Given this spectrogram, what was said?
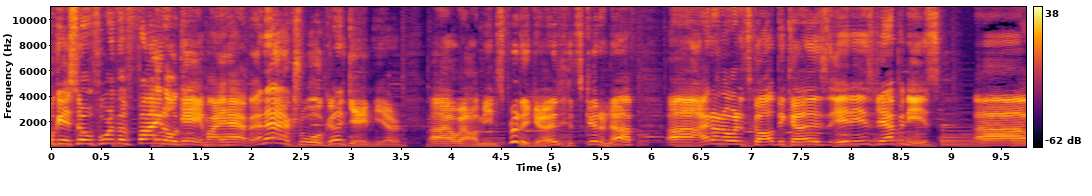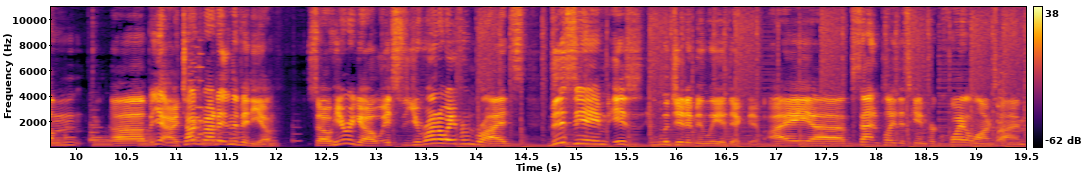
Okay, so for the final game, I have an actual good game here. Uh, well, I mean, it's pretty good. It's good enough. Uh, I don't know what it's called because it is Japanese. Um, uh, but yeah, I talked about it in the video. So here we go. It's you run away from brides, This game is legitimately addictive. I uh, sat and played this game for quite a long time.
